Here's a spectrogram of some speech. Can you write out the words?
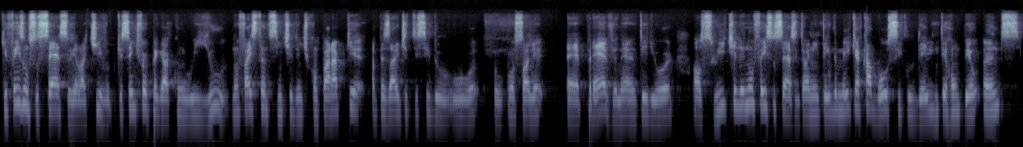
que fez um sucesso relativo, porque se a gente for pegar com o Wii U, não faz tanto sentido a gente comparar, porque apesar de ter sido o, o console é, prévio, né, anterior ao Switch, ele não fez sucesso. Então a Nintendo meio que acabou o ciclo dele, interrompeu antes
